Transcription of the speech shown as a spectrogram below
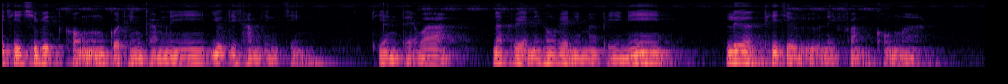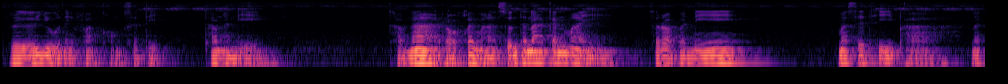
ิธีชีวิตของกฎแห่งกรรมนี้ยุติธรรมจริง ๆ เพียงแต่ว่านักเรียนในห้องเรียนในมาพีนี้ เลือกที่จะอยู่ในฝั่งของมารหรืออยู่ในฝั่งของสติ เท่านั้นเอง ราวหน้าเราค่อยมาสนทนากันใหม่สำหรับวันนี้มาสเตีพานัก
